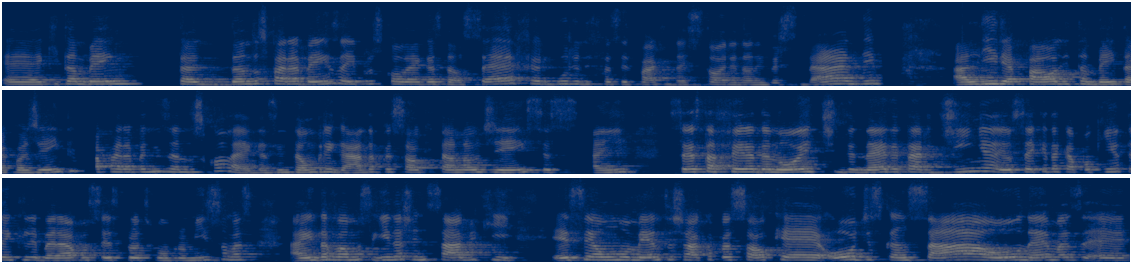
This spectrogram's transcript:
é, que também está dando os parabéns aí para os colegas da UCEF, orgulho de fazer parte da história da universidade. A Líria Pauli também está com a gente e está parabenizando os colegas. Então, obrigada, pessoal que está na audiência aí. Sexta-feira de noite, de, né, de tardinha. Eu sei que daqui a pouquinho eu tenho que liberar vocês para outro compromisso, mas ainda vamos seguindo. A gente sabe que esse é um momento já que o pessoal quer ou descansar, ou, né, mas é,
